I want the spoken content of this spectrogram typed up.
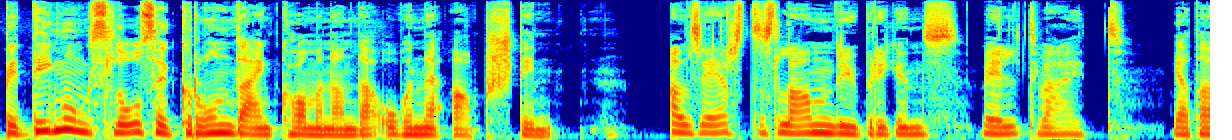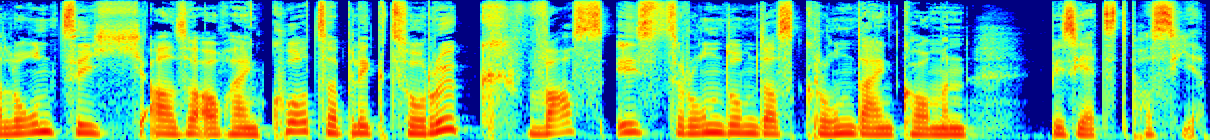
bedingungslose Grundeinkommen an der Urne abstimmten. Als erstes Land übrigens weltweit. Ja, da lohnt sich also auch ein kurzer Blick zurück. Was ist rund um das Grundeinkommen bis jetzt passiert?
